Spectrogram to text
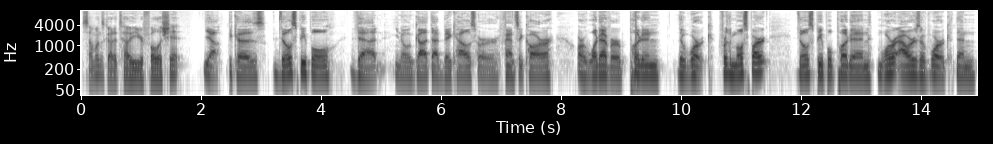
someone's got to tell you you're full of shit. Yeah, because those people that, you know, got that big house or fancy car or whatever put in the work. For the most part, those people put in more hours of work than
